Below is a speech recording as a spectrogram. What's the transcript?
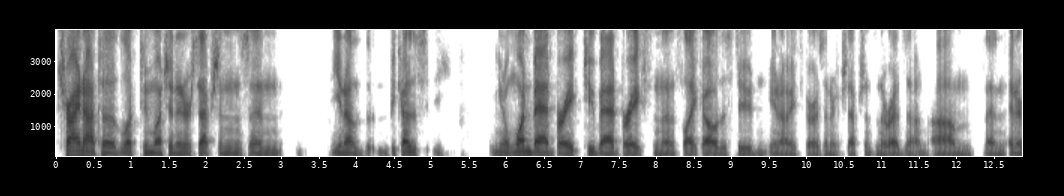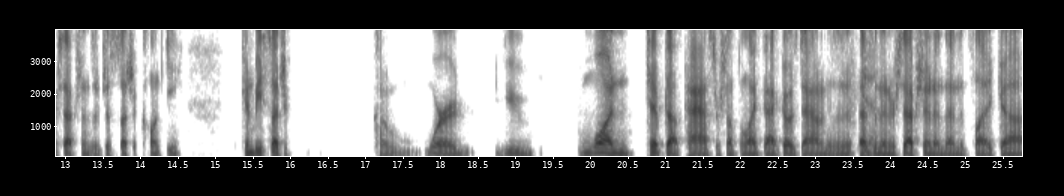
try not to look too much at interceptions and you know because you know, one bad break, two bad breaks, and then it's like, oh, this dude, you know, he throws interceptions in the red zone. Um, and interceptions are just such a clunky, can be such a word you one tipped up pass or something like that goes down as an, as yeah. an interception, and then it's like, uh,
